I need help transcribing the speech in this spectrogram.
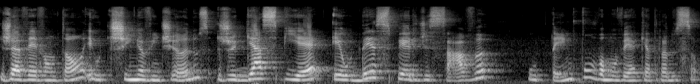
J'avais 20 ans, eu tinha 20 anos. Je gaspillais, eu desperdiçava o tempo. Vamos ver aqui a tradução.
